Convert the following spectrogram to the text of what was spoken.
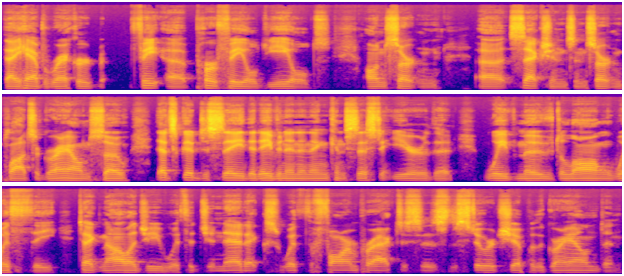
they have record fee, uh, per field yields on certain uh, sections and certain plots of ground. So that's good to see that even in an inconsistent year that we've moved along with the technology, with the genetics, with the farm practices, the stewardship of the ground, and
